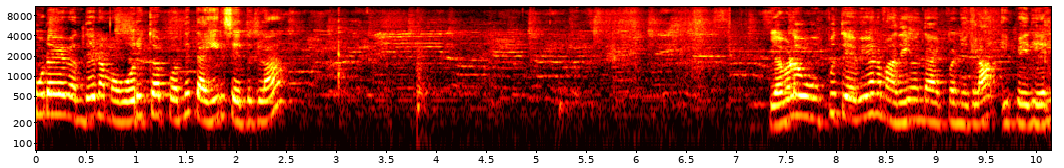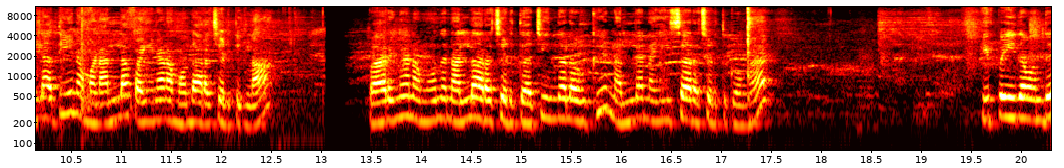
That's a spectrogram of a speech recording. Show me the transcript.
கூடவே வந்து நம்ம ஒரு கப் வந்து தயிர் சேர்த்துக்கலாம். எவ்வளோ உப்பு தேவையோ நம்ம அதையும் வந்து ஆட் பண்ணிக்கலாம். இப்போ இது எல்லாத்தையும் நம்ம நல்லா ஃபைனாக நம்ம வந்து அரைச்சி எடுத்துக்கலாம். பாருங்கள் நம்ம வந்து நல்லா அரைச்சி எடுத்தாச்சு. இந்த அளவுக்கு நல்லா நைஸாக அரைச்சி எடுத்துக்கோங்க. இப்போ இதை வந்து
